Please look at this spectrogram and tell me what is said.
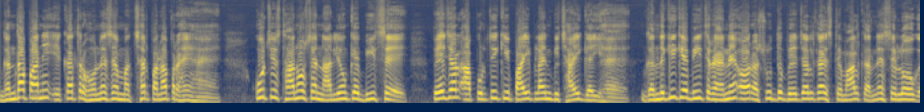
गंदा पानी एकत्र होने से मच्छर पनप रहे हैं। कुछ स्थानों से नालियों के बीच से पेयजल आपूर्ति की पाइपलाइन बिछाई गई है। गंदगी के बीच रहने और अशुद्ध पेयजल का इस्तेमाल करने से लोग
